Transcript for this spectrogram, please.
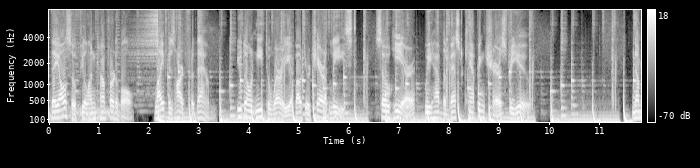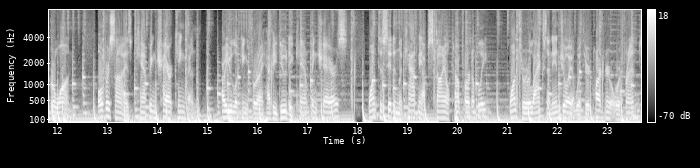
they also feel uncomfortable. Life is hard for them. You don't need to worry about your chair at least. So here, we have the best camping chairs for you. Number 1. Oversized Camping Chair Kingpin. Are you looking for a heavy-duty camping chairs? Want to sit in the catnap style comfortably? Want to relax and enjoy it with your partner or friend?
